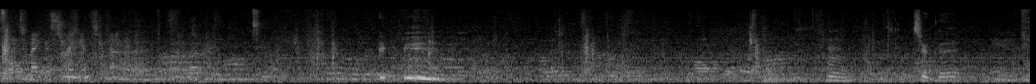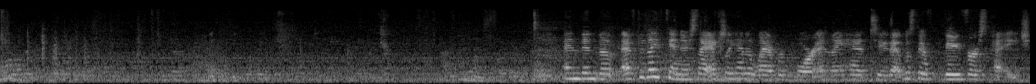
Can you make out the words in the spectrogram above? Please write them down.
to make a string instrument. Those are good. Then the, after they finished, they actually had a lab report, and they had to. That was their very first page,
